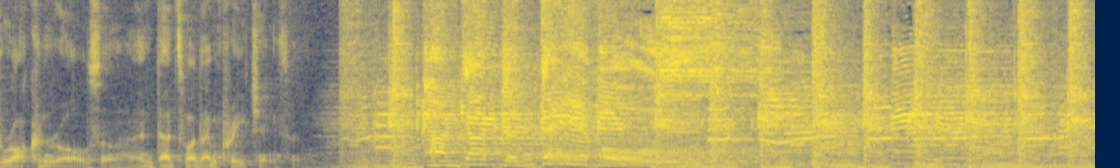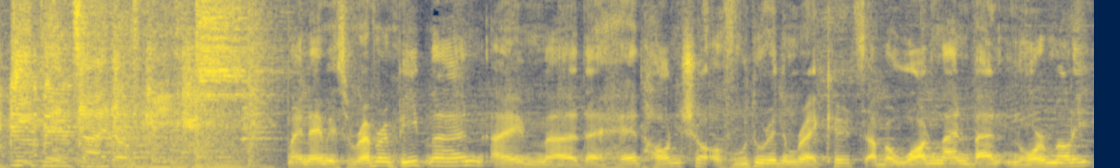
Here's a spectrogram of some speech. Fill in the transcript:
rock and roll. So, and that's what I'm preaching. So. I got the devil deep inside of me. My name is Reverend Beatman. I'm uh, the head honcho of Voodoo Rhythm Records. I'm a one-man band normally.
